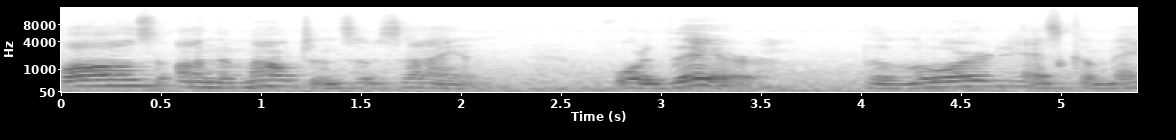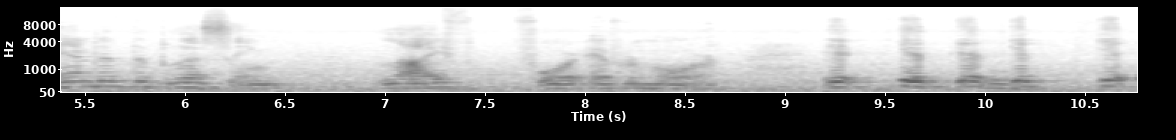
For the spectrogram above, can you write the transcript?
falls on the mountains of Zion. For there the Lord has commanded the blessing, life forevermore. It, it, it, it, it,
